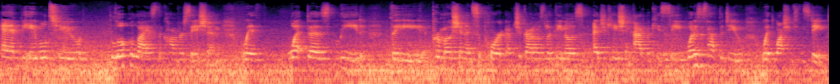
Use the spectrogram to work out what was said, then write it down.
and be able to localize the conversation with what does lead the promotion and support of Chicanos, Latinos, education advocacy. What does this have to do with Washington State?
